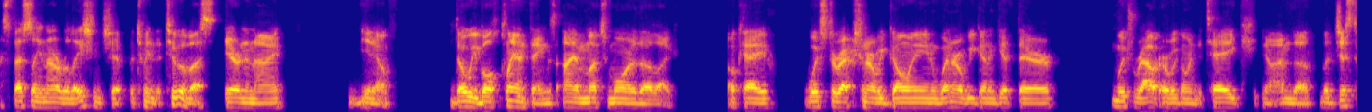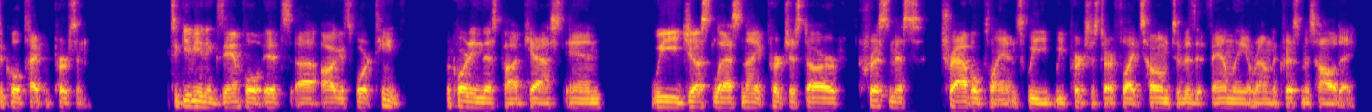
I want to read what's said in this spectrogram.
especially in our relationship between the two of us, Erin and I. You know, though we both plan things, I am much more the like, okay, which direction are we going? When are we going to get there? Which route are we going to take? You know, I'm the logistical type of person to give you an example, it's uh, August 14th, recording this podcast, and we just last night purchased our Christmas travel plans. We we purchased our flights home to visit family around the Christmas holiday,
